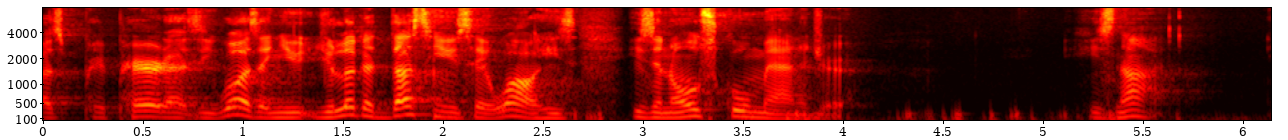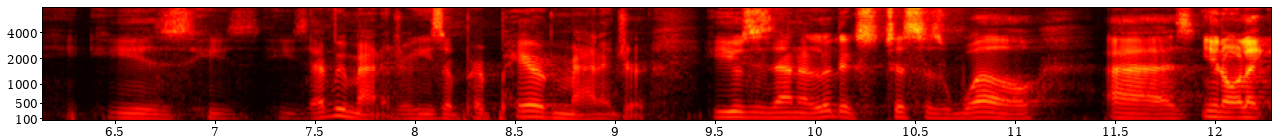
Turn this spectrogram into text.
as prepared as he was. And you, you look at Dusty and you say, wow, he's he's an old school manager. He's not. He, he is he's he's every manager. He's a prepared manager. He uses analytics just as well as you know, like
